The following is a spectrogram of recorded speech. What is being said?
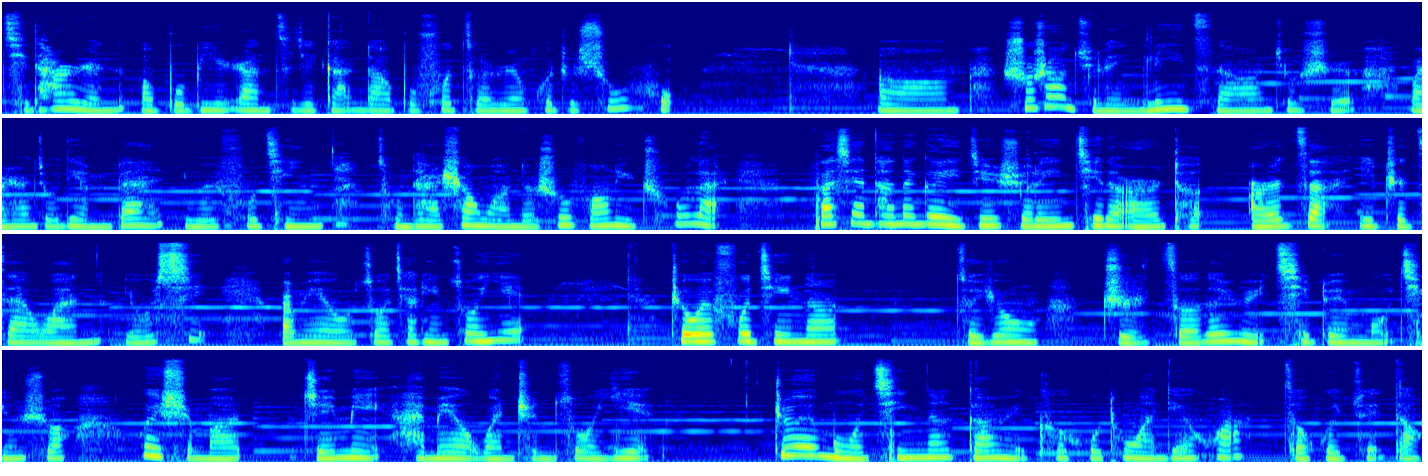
其他人而不必让自己感到不负责任或者疏忽。嗯，书上举了一个例子啊，就是晚上九点半，一位父亲从他上网的书房里出来，发现他那个已经学龄期的儿童儿子一直在玩游戏，而没有做家庭作业。这位父亲呢，则用指责的语气对母亲说：“为什么 Jimmy 还没有完成作业？”这位母亲呢，刚与客户通完电话，则回嘴道：“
